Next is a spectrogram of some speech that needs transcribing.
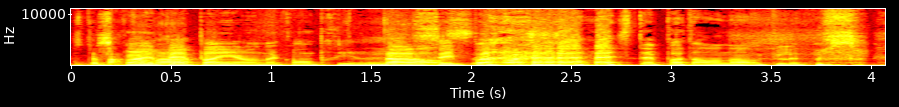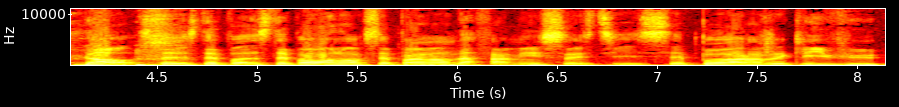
C'était pas un pépin, on a compris. là. Non, non, c'est pas. C'était pas ton oncle. là. Non, c'était pas, c'était pas mon oncle, c'était pas un membre de la famille, c'est pas arrangé avec les vues.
